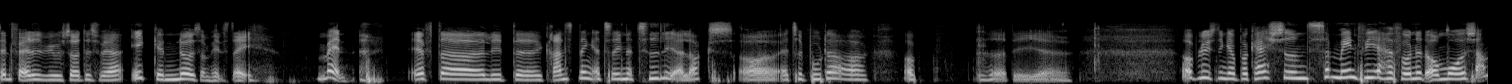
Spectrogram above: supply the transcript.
den fattede vi jo så desværre ikke noget som helst af. Men efter lidt øh, grænsning af tiden af tidligere logs og attributter og, og hvad hedder det, øh, oplysninger på cache-siden, så mente vi at have fundet et område, som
